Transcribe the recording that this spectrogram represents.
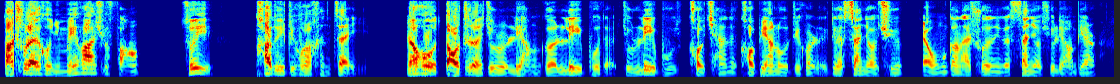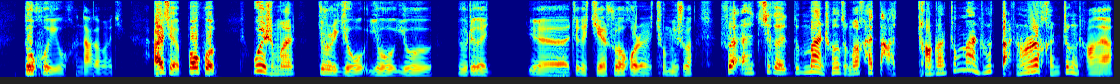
打出来以后你没法去防，所以他对这块很在意。然后导致了就是两个内部的，就内部靠前的靠边路这块的这个三角区，哎，我们刚才说的那个三角区两边都会有很大的问题，而且包括为什么就是有有有有这个呃这个解说或者球迷说说哎这个曼城怎么还打长传？这曼城打长传是很正常的呀。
